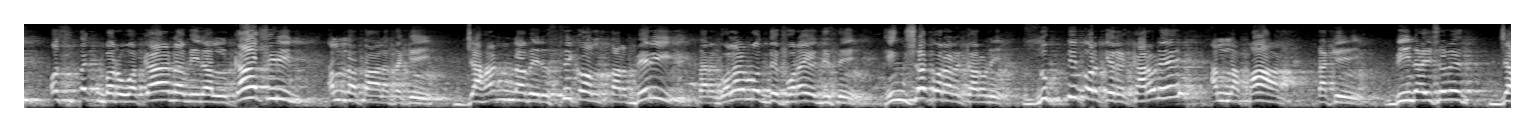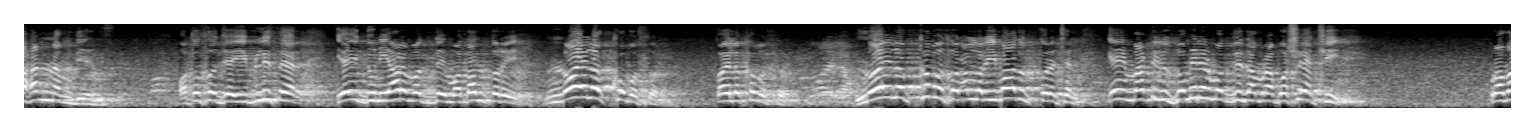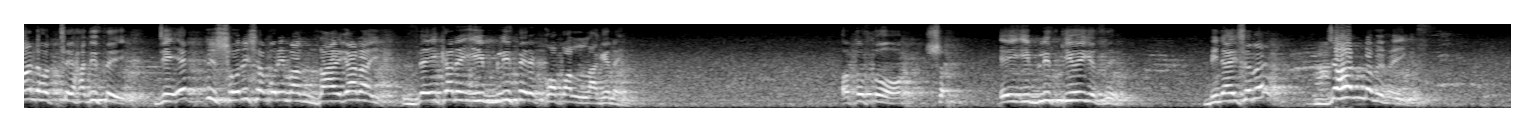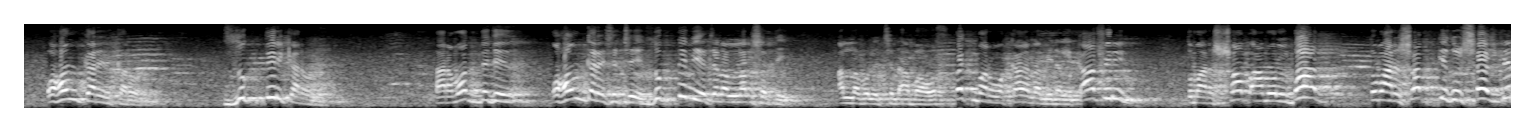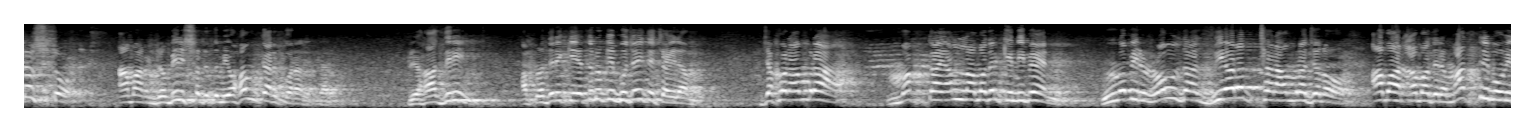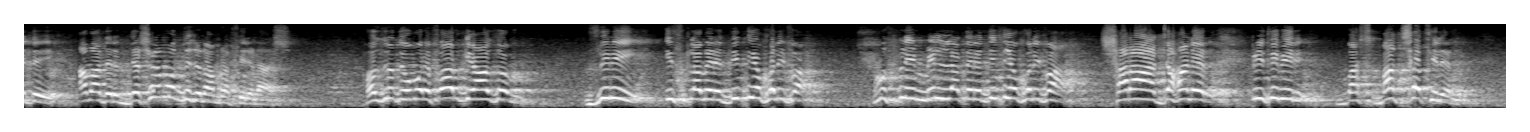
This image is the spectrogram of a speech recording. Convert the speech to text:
আল্লাহ তাআলা তাকে জাহান্নামের শিকল, তার বেরি, তার গলার মধ্যে ফরাইয়ে দিছে। হিংসা করার কারণে, যুক্তি তর্কের কারণে আল্লাহ পাক তাকে বিনা হিসেবে জাহান্নাম দিয়ে দিছে। অথচ যে ইবলিসের এই দুনিয়ার মধ্যে মতান্তরে নয় লক্ষ বছর, কয় লক্ষ বছর? নয় লক্ষ বছর আল্লাহর ইবাদত করেছেন। এই মাটির জমিনের মধ্যে যে আমরা বসে আছি, প্রমাণ হচ্ছে হাদিসে যে একটি সরিষা পরিমাণ জায়গা নাই যেখানে ইবলিসের কপাল লাগে নাই। অথচ এই ইবলিস কি হয়ে গেছে? বিনা হিসেবে জাহান নামে হয়ে গেছে। অহংকারের কারণে। যুক্তির কারণে। তার মধ্যে যে অহংকার এসেছে, যুক্তি দিয়েছেন আল্লাহর সাথে। আল্লাহ বলেছেন, আবা ওস্তাকবার ওয়াকানা মিনাল কাফিরিন। তোমার সব আমল বাদ, তোমার সব কিছু শেষ, বিনষ্ট। আমার নবীর সাথে তুমি অহংকার করার কারণ। প্রিয় হাজিরিন, আপনাদেরকে এতটুকুই বুঝাইতে চাইলাম, যখন আমরা মক্কায় আল্লাহ আমাদেরকে নিবেন নবীর রৌজা জিয়ারত ছাড়া আমরা যেন আবার আমাদের মাতৃভূমিতে, আমাদের দেশের মধ্যে যেন আমরা ফিরে না আসি। হজরত উমরে ফারুক আজম, যিনি ইসলামের দ্বিতীয় খলিফা, মুসলিম মিল্লাতের দ্বিতীয় খলিফা, সারা জাহানের পৃথিবীর বাদশাহ ছিলেন।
